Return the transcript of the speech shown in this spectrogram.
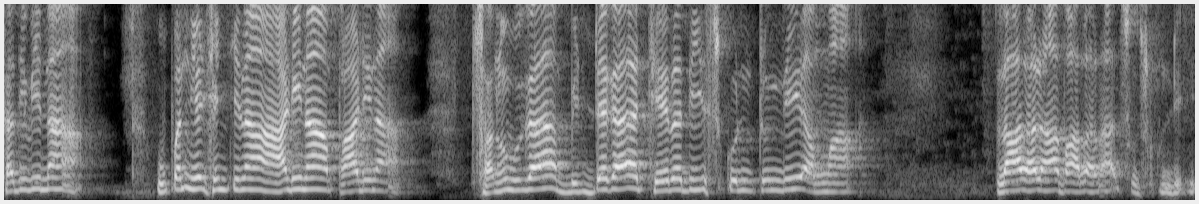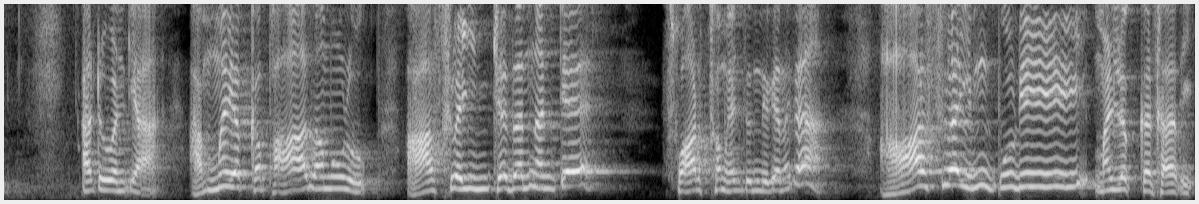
చదివినా ఉపన్యసించిన ఆడినా పాడినా చనువుగా బిడ్డగా చేరదీసుకుంటుంది అమ్మ. లాలనా పాలనా చూసుకుంది అటువంటి ఆ అమ్మ యొక్క పాదములు ఆశ్రయించదన్నంటే స్వార్థమవుతుంది కనుక ఆశ్రయింపుడి మళ్ళొక్కసారి.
